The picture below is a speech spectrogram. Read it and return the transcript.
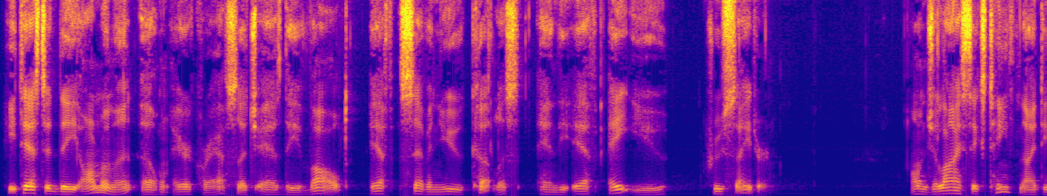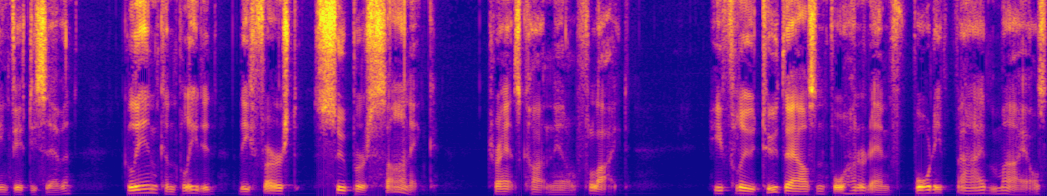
He tested the armament on aircraft such as the Vought F 7U Cutlass and the F 8U Crusader. On July 16, 1957, Glenn completed the first supersonic transcontinental flight. He flew 2,445 miles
